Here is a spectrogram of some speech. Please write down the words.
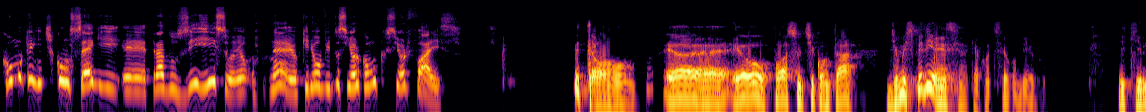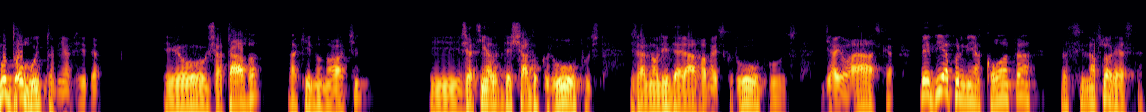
Como que a gente consegue é, traduzir isso? Eu, né, eu queria ouvir do senhor como que o senhor faz. Então, é, eu posso te contar de uma experiência que aconteceu comigo e que mudou muito a minha vida. Eu já estava aqui no Norte e já tinha deixado grupos, já não liderava mais grupos de ayahuasca, bebia por minha conta assim na floresta.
